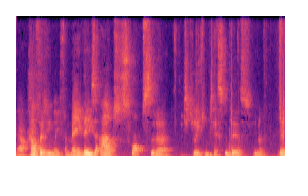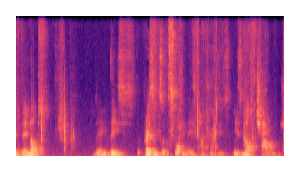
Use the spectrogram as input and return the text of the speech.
Now, comfortingly for me, these aren't swaps that are particularly contested. There's, you know, they're, they're not. They, these the presence of a swap in these countries is, is not challenged.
